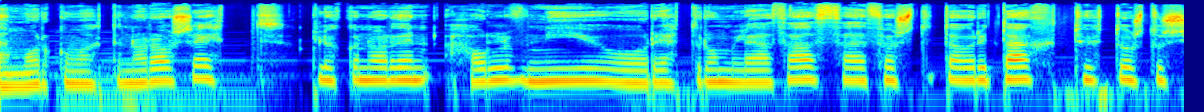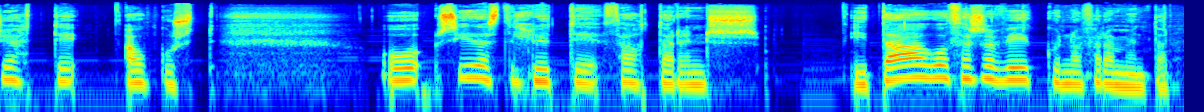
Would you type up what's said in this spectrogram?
Þetta er morgumvaktin á rás 1, klukkan orðin hálf nýju og rétt rúmlega það. Það er förstu dagur í dag, 27. ágúst og síðasti hluti þáttarins í dag og þessa vikuna framöndan.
